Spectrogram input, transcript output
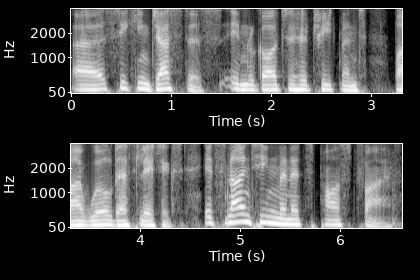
uh, seeking justice in regard to her treatment by World Athletics. It's 19 minutes past five.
